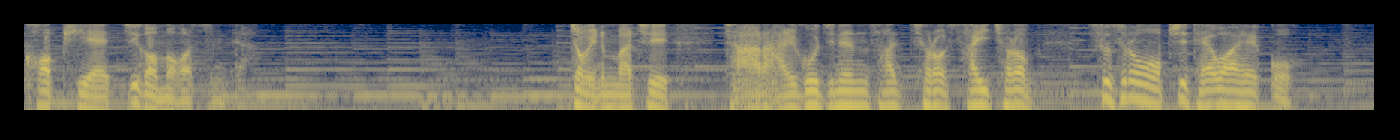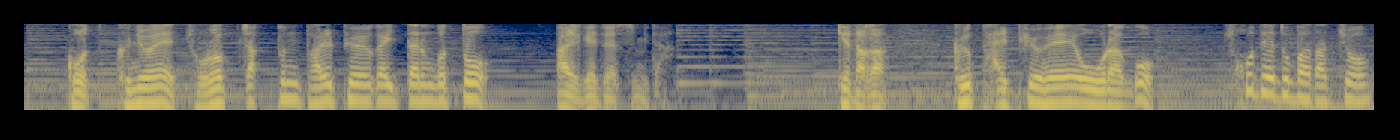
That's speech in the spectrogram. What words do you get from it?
커피에 찍어 먹었습니다. 저희는 마치 잘 알고 지낸 사이처럼 스스럼 없이 대화했고 곧 그녀의 졸업작품 발표회가 있다는 것도 알게 됐습니다. 게다가 그 발표회에 오라고 초대도 받았죠.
